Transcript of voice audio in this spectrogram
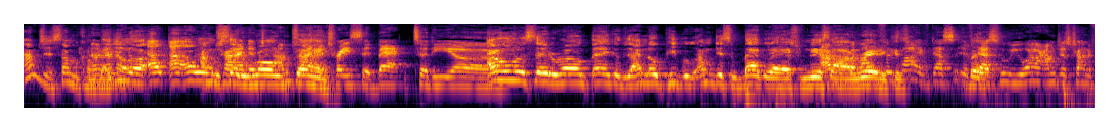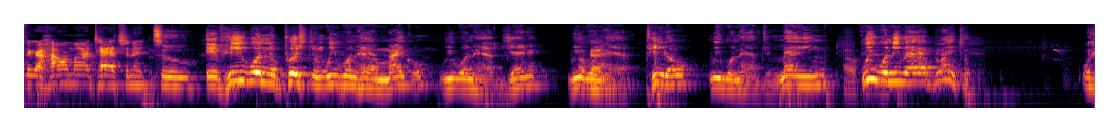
I'm just, I'm gonna come no, back. no, no. You know, I, I don't want to say the wrong I'm thing. trying to trace it back to the. Uh, I don't want to say the wrong thing because I know people. I'm getting some backlash from this I- already. life life. That's if but that's who you are. I'm just trying to figure out how am I attaching it to. if he wouldn't have pushed him, we wouldn't have Michael. We wouldn't have Janet. We Okay. wouldn't have Tito. We wouldn't have Jermaine. Okay. We wouldn't even have Blanket. We,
